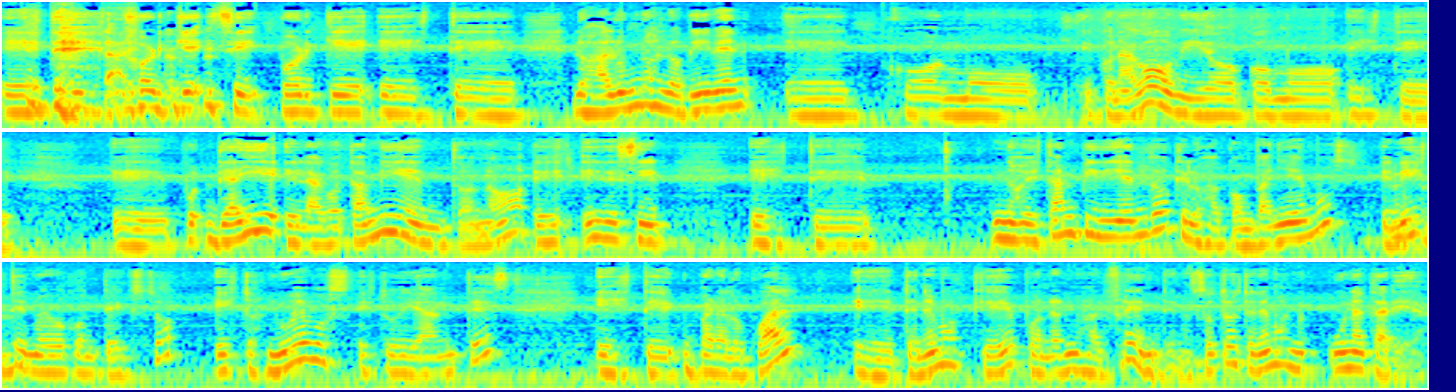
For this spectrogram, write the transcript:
Este, Brutal. porque sí, porque este, los alumnos lo viven eh, como eh, con agobio, como este, eh, de ahí el agotamiento, ¿no? Es decir, este, nos están pidiendo que los acompañemos en este nuevo contexto, estos nuevos estudiantes, este, para lo cual eh, tenemos que ponernos al frente. Nosotros tenemos una tarea.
